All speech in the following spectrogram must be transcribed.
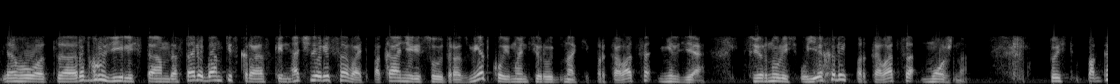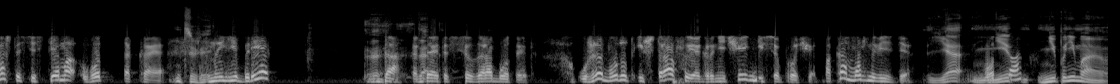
вот, разгрузились там, достали банки с краской, начали рисовать. Пока они рисуют разметку и монтируют знаки, парковаться нельзя. Свернулись, уехали, парковаться можно. То есть пока что система вот такая. В ноябре, э, да, когда да. это все заработает, уже будут и штрафы, и ограничения, и все прочее. Пока можно везде. Я вот не, не понимаю.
